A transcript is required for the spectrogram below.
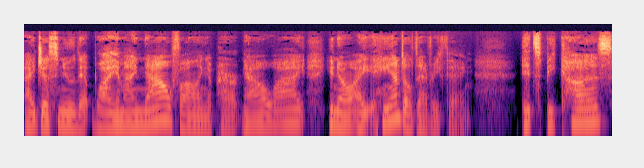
I just knew that why am I now falling apart? Now why? You know, I handled everything. It's because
